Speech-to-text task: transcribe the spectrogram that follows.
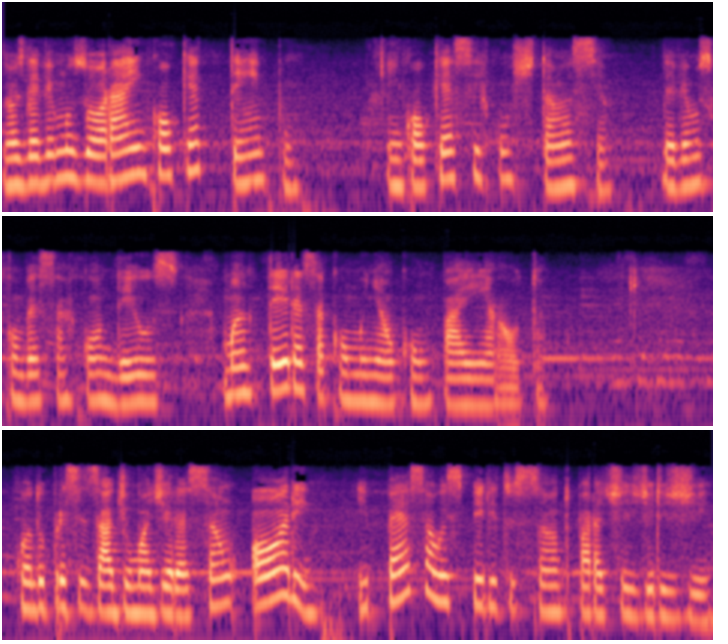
Nós devemos orar em qualquer tempo, em qualquer circunstância. Devemos conversar com Deus, manter essa comunhão com o Pai em alta. Quando precisar de uma direção, ore e peça ao Espírito Santo para te dirigir.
